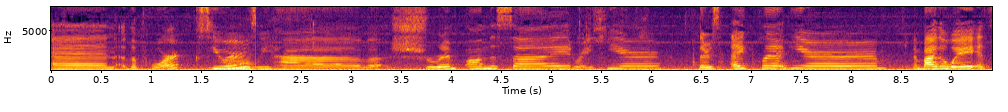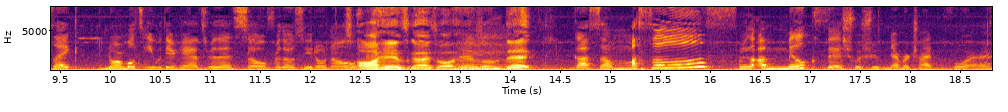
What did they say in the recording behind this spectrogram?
and the pork skewers. Mm. We have shrimp on the side right here. There's eggplant here. And by the way, it's like normal to eat with your hands for this. So for those who don't know, All hands, guys. All hands on mm. deck. got some mussels. We got a milkfish, which we've never tried before.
